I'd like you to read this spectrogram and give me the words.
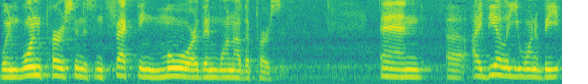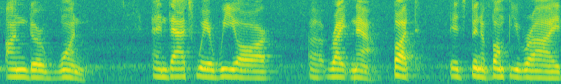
When one person is infecting more than one other person. And uh, ideally, you want to be under one. And that's where we are uh, right now. But it's been a bumpy ride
